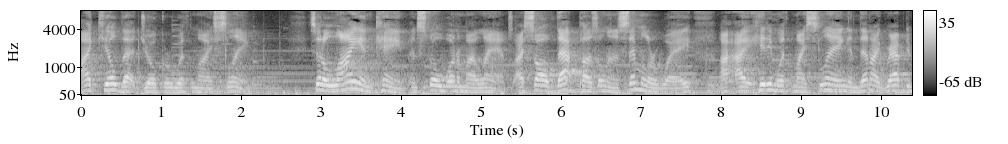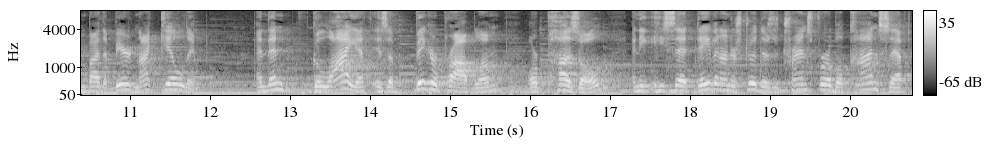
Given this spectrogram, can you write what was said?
I killed that joker with my sling. He said, A lion came and stole one of my lambs. I solved that puzzle in a similar way. I, I hit him with my sling, and then I grabbed him by the beard and I killed him. And then Goliath is a bigger problem or puzzle and he, he said David understood there's a transferable concept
